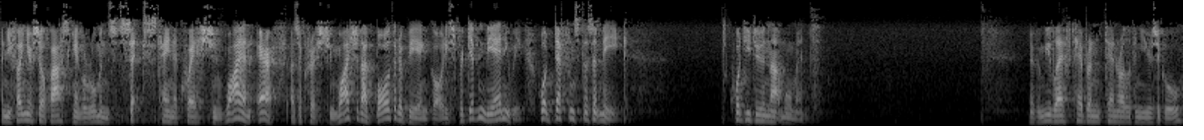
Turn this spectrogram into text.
and you find yourself asking a Romans 6 kind of question why on earth, as a Christian, why should I bother obeying God? He's forgiven me anyway. What difference does it make? What do you do in that moment? Now, when we left Hebron 10 or 11 years ago,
